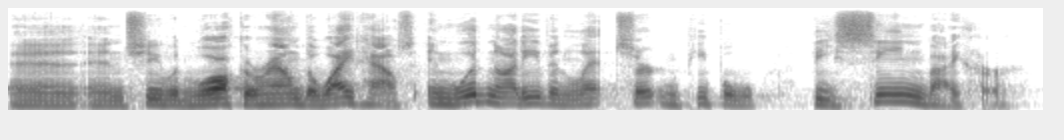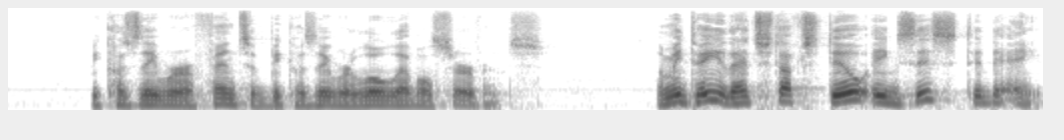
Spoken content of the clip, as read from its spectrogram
and, and she would walk around the White House and would not even let certain people be seen by her because they were offensive, because they were low level servants. Let me tell you, that stuff still exists today.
